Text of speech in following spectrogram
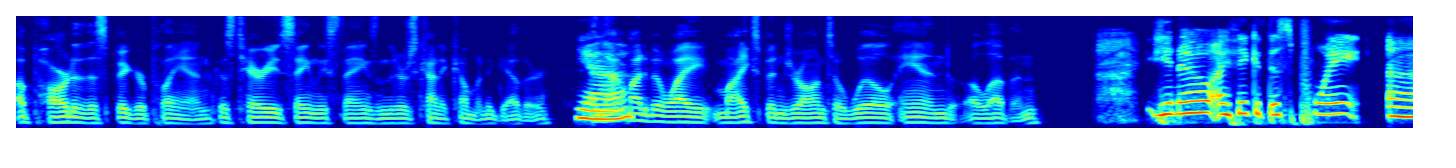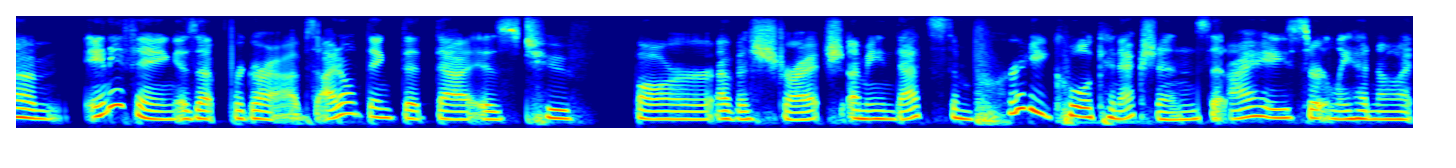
a part of this bigger plan because Terry is saying these things and they're just kind of coming together. and Yeah. that might have been why Mike's been drawn to Will and Eleven. You know, I think at this point, um, anything is up for grabs. I don't think that that is too far of a stretch. I mean, that's some pretty cool connections that I certainly had not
